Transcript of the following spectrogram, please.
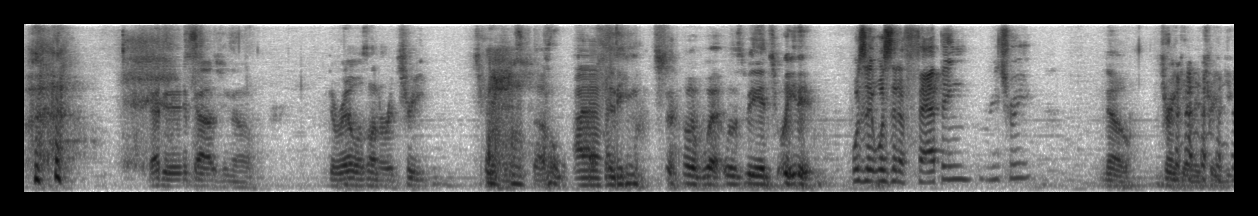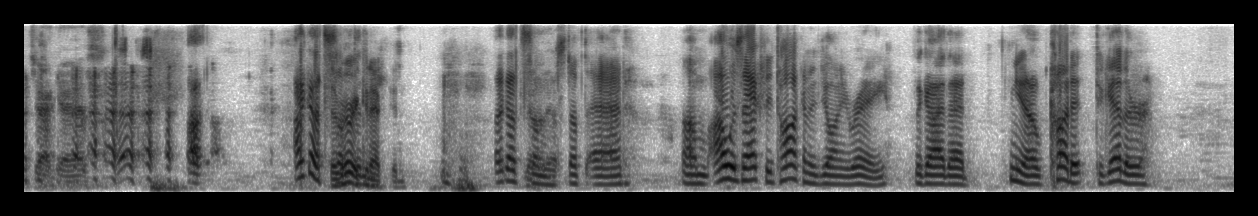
That is because, you know, Darrell was on a retreat. so I didn't even much of what was being tweeted. Was it was it a fapping retreat? No, drinking retreat, you jackass. I got They're something. very connected. I got No, some yeah. stuff to add. Um, I was actually talking to Johnny Ray, the guy that, you know, cut it together.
